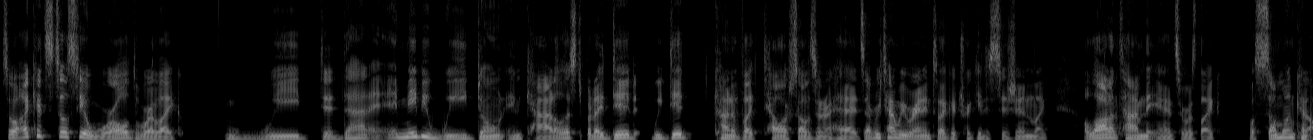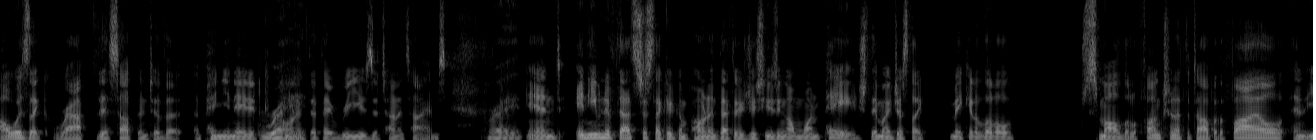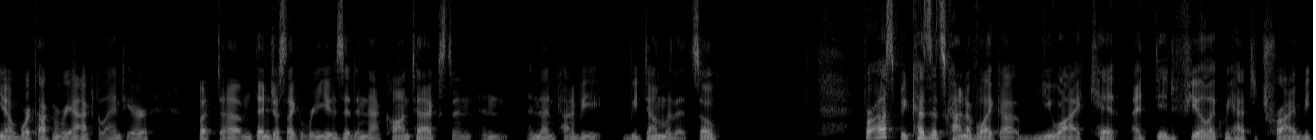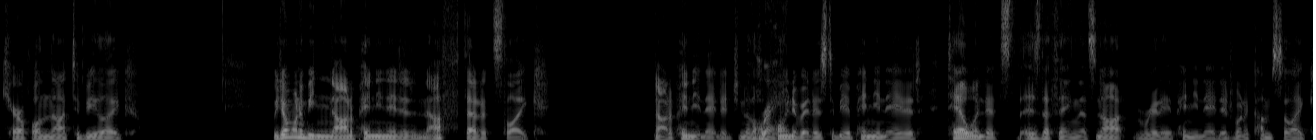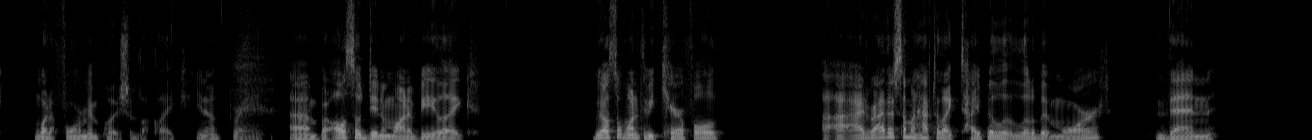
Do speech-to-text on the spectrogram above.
So I could still see a world where like we did that, and maybe we don't in Catalyst, but I did. We did kind of like tell ourselves in our heads every time we ran into like a tricky decision. Like a lot of the time, the answer was like, well, someone can always like wrap this up into the opinionated component Right. that they reuse a ton of times Right. and and even if that's just like a component that they're just using on one page they might just like make it a little small little function at the top of the file and you know we're talking react land here but um, then just like reuse it in that context and and and then kind of be be done with it so for us because it's kind of like a ui kit i did feel like we had to try and be careful not to be like we don't want to be not opinionated enough that it's like not opinionated. You know, the whole Right. point of it is to be opinionated. Tailwind it's is the thing that's not really opinionated when it comes to like what a form input should look like, you know? Right. Um, but also didn't want to be like we also wanted to be careful. I, I'd rather someone have to like type a little bit more than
